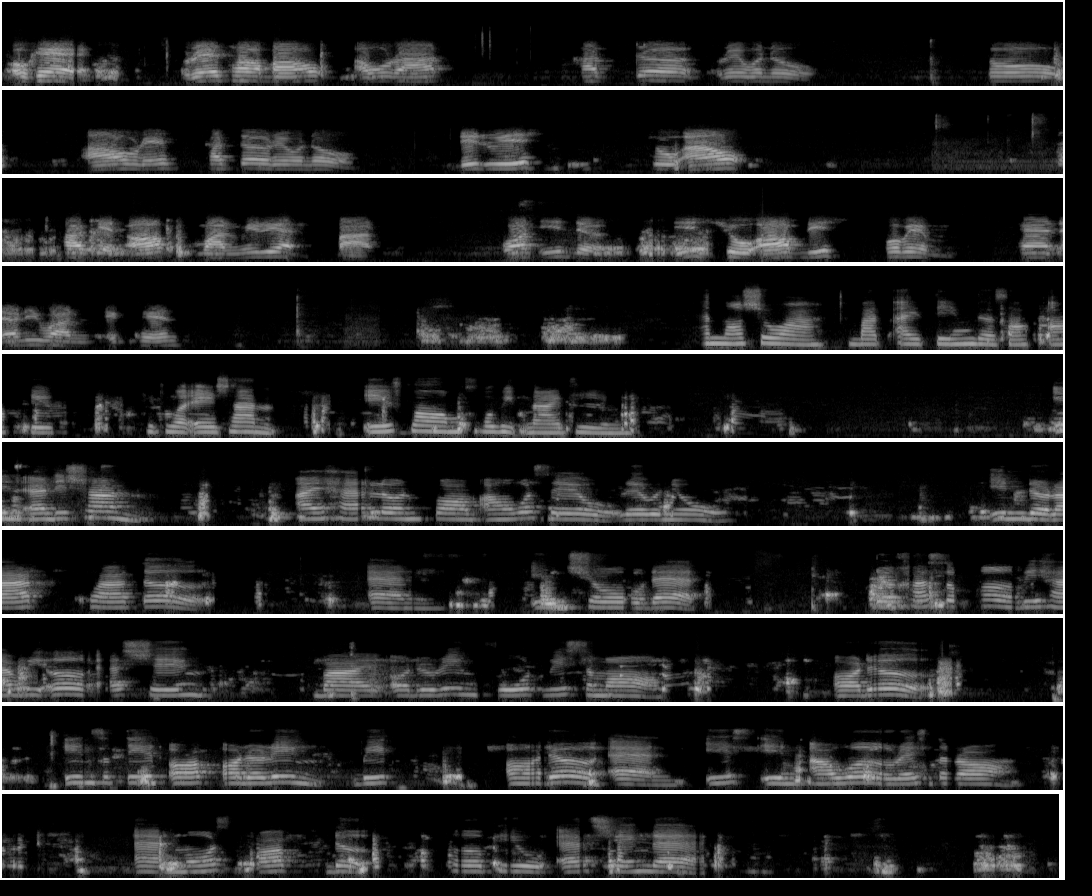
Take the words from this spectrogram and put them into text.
Okay, let's talk about our art customer revenue. So, revenue did reach to our target of 1 million baht. What is the issue of this problem? Can anyone explain? I'm not sure, but I think the source of this situation is from COVID-19. In addition, I had learned from our sales revenue. In the last quarter and it show that the customer behavior has changed by ordering food with small order. Instead of ordering big order and is in our restaurant and most of the has changed there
